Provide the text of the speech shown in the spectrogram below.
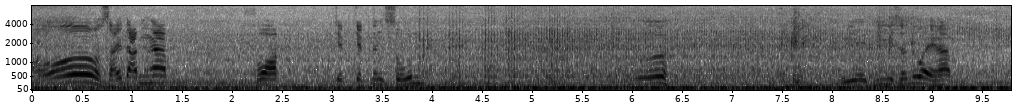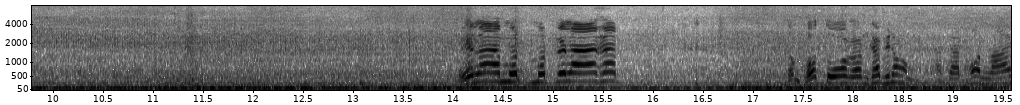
โอ้สายดันครับฟอร์ด7710เออ VIP ซะด้วยครับ เวลาหมดหมดเวลาครับ ต้องขอตัวก่อนครับพี่น้อง อากาศห้อนร้าย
